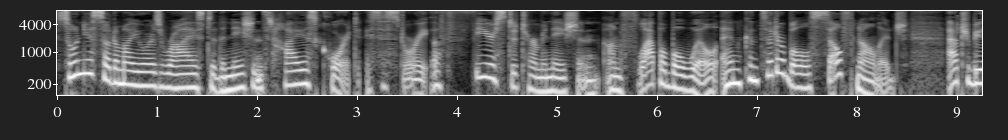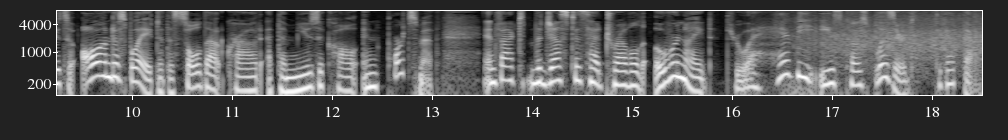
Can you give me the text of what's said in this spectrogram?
Sonia Sotomayor's rise to the nation's highest court is a story of fierce determination, unflappable will, and considerable self knowledge, attributes all on display to the sold out crowd at the Music Hall in Portsmouth. In fact, the Justice had traveled overnight through a heavy East Coast blizzard to get there.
